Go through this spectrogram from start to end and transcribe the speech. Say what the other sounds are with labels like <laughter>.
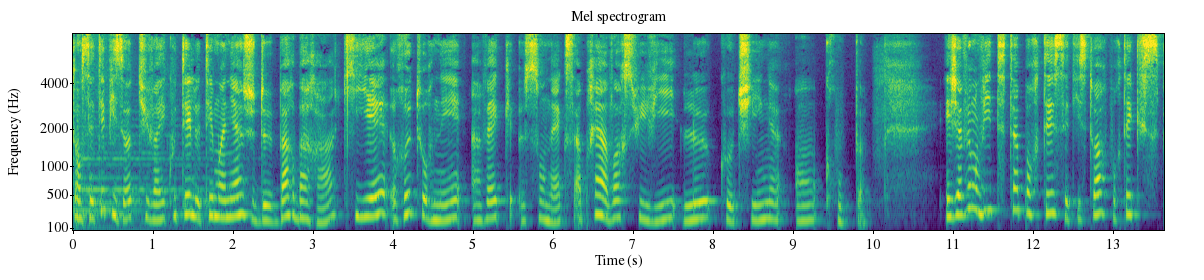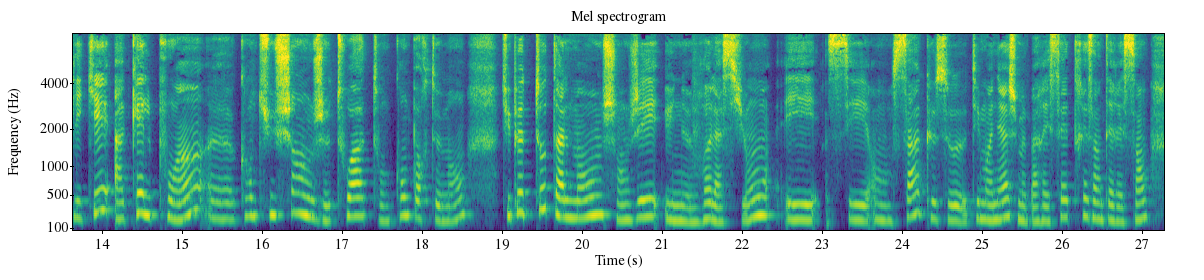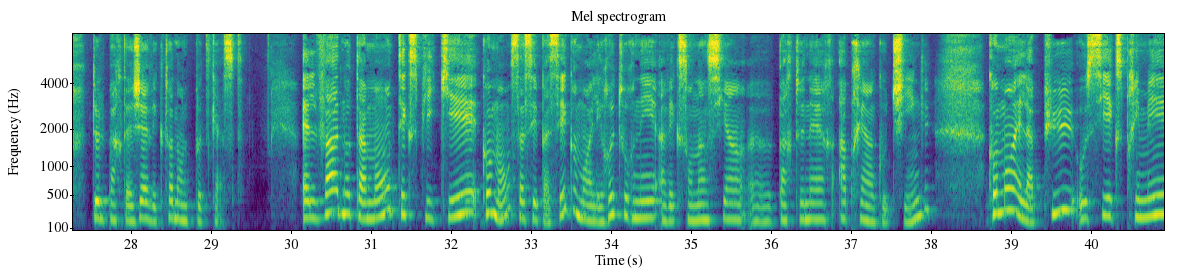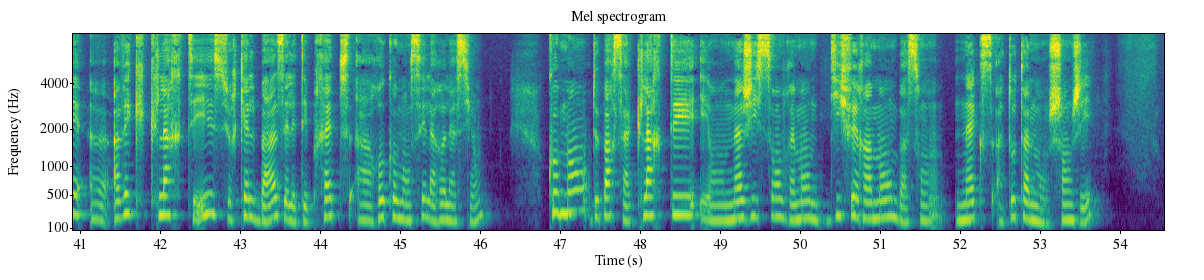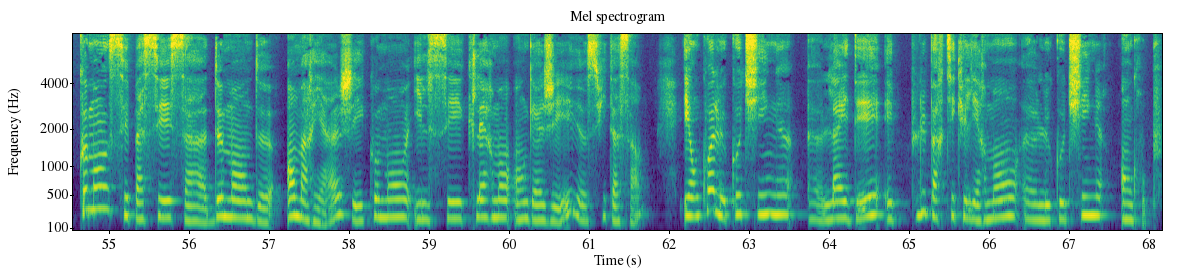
Dans cet épisode, tu vas écouter le témoignage de Barbara qui est retournée avec son ex après avoir suivi le coaching en groupe. Et j'avais envie de t'apporter cette histoire pour t'expliquer à quel point, euh, quand tu changes toi ton comportement, tu peux totalement changer une relation. Et c'est en ça que ce témoignage me paraissait très intéressant de le partager avec toi dans le podcast. Elle va notamment t'expliquer comment ça s'est passé, comment elle est retournée avec son ancien euh, partenaire après un coaching, comment elle a pu aussi exprimer euh, avec clarté sur quelle base elle était prête à recommencer la relation, comment, de par sa clarté et en agissant vraiment différemment, bah, son ex a totalement changé. Comment s'est passée sa demande en mariage et comment il s'est clairement engagé euh, suite à ça? Et en quoi le coaching euh, l'a aidé et plus particulièrement euh, le coaching en groupe?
